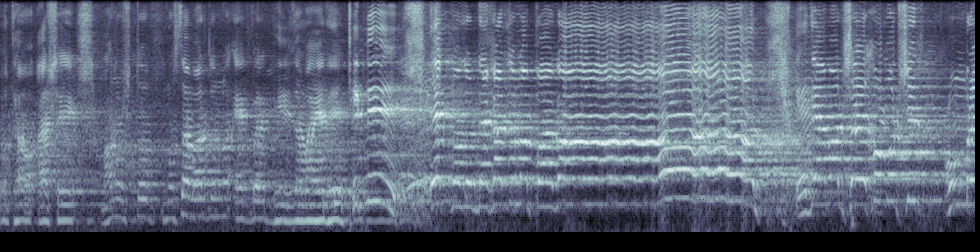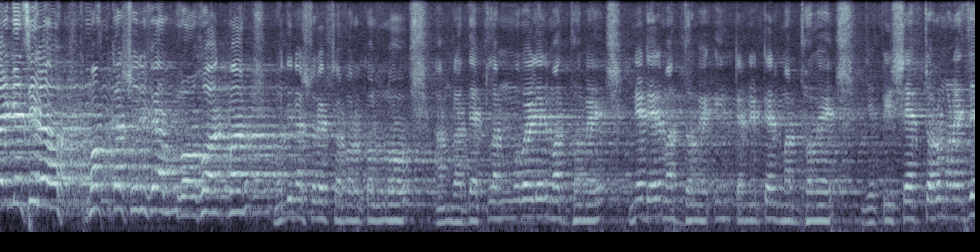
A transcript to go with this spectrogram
কোথাও আসে, মানুষ তো মুসাফার জন্য একবার ভিড় জমায়ে দেয়। ঠিক নেই এক নজর দেখার জন্য পাগল। উমরাই মক্কা শরীফে আল্লাহ আকবার মদিনা শরীফ সফর করল। আমরা দেখলাম মোবাইলের মাধ্যমে, নেটের মাধ্যমে, ইন্টারনেটের মাধ্যমে যে পিসের চরমনে যে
